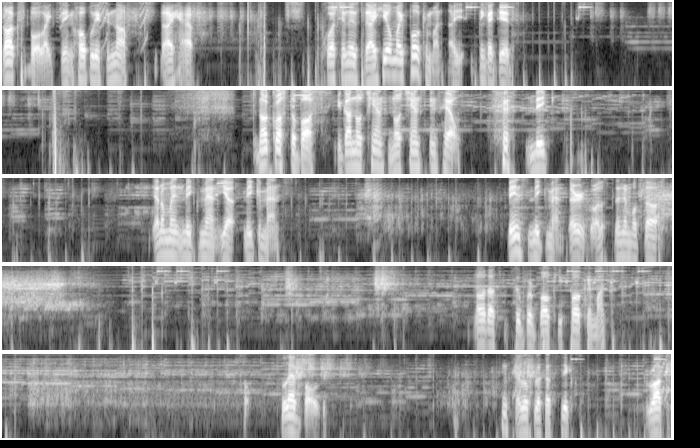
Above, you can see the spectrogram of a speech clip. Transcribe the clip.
Lux ball, I think. Hopefully it's enough that I have. Question is, did I heal my Pokemon? I think I did. Do not cross the boss. You got no chance, no chance in hell. Make Gentleman make man, yeah, make a man. Vince McMahon, there you go, that's the name of the Oh, that's a super bulky Pokemon. Plebbles. that looks like a six rock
